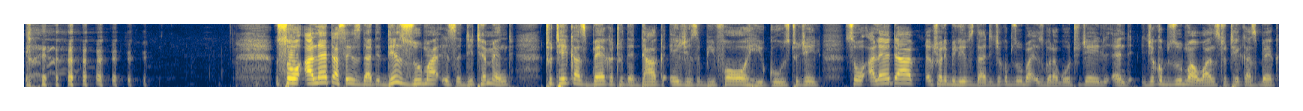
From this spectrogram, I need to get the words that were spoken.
So Aleta says that this Zuma is determined to take us back to the dark ages before he goes to jail. So Aleta actually believes that Jacob Zuma is gonna go to jail, and Jacob Zuma wants to take us back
